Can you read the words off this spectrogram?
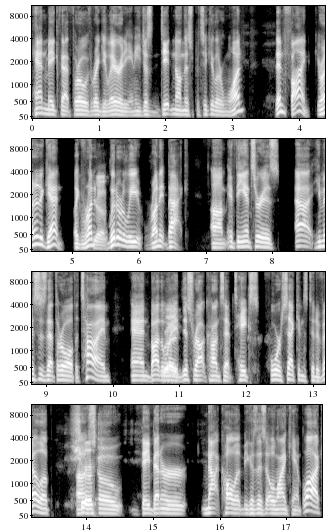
can make that throw with regularity and he just didn't on this particular one then fine you run it again like run Yeah. literally run it back um, if the answer is uh, he misses that throw all the time and by the way this route concept takes four seconds to develop Sure. uh, so they better not call it because this O line can't block.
